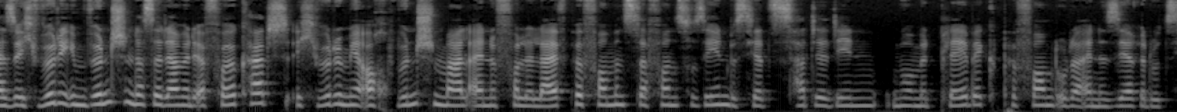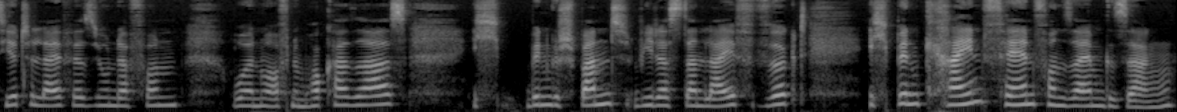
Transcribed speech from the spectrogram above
Also ich würde ihm wünschen, dass er damit Erfolg hat. Ich würde mir auch wünschen, mal eine volle Live-Performance davon zu sehen. Bis jetzt hat er den nur mit Playback performt oder eine sehr reduzierte Live-Version davon, wo er nur auf einem Hocker saß. Ich bin gespannt, wie das dann live wirkt. Ich bin kein Fan von seinem Gesang.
